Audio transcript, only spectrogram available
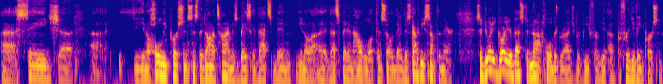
uh, sage, uh, uh, you know, holy person since the dawn of time is basically that's been, you know, uh, that's been an outlook. And so there, has got to be something there. So do go your best to not hold a grudge, but be forgi- a forgiving person.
